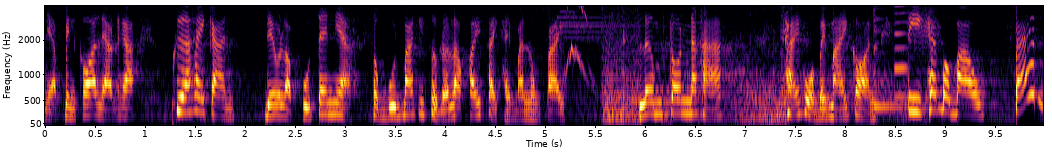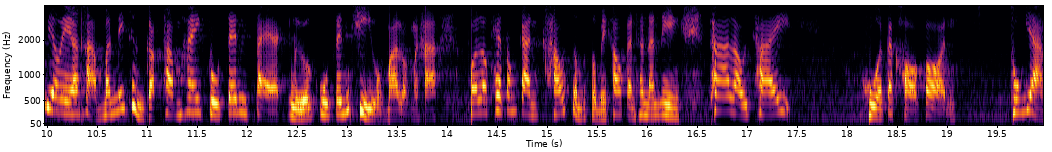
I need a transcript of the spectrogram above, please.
เนี่ยเป็นก้อนแล้วนะคะ เพื่อให้การเดเวลลอปกลูเตนเนี่ยสมบูรณ์มากที่สุดแล้วเราค่อยใส่ไขมันลงไป เริ่มต้นนะคะ ใช้หัวใบไม้ก่อน ตีแค่เบาๆแป๊บเดียวเองค่ะ มันไม่ถึงกับทำให้กลูเตนแตก หรือกลูเตนฉี่ออกมาหรอกนะคะ เพราะเราแค่ต้องการเคล้าส่วนผสมให้เข้ากันเท่านั้นเอง ถ้าเราใช้ หัวตะขอก่อน ทุกอย่าง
